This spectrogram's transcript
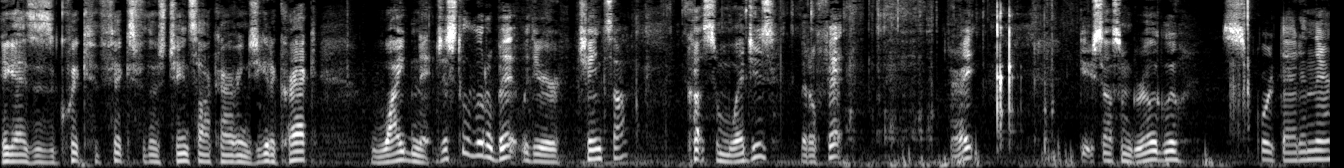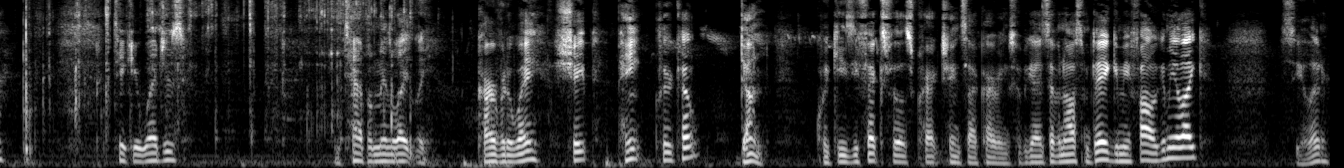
Hey guys, this is a quick fix for those chainsaw carvings. You get a crack, widen it just a little bit with your chainsaw, cut some wedges that'll fit, all right? Get yourself some Gorilla Glue, squirt that in there, take your wedges and tap them in lightly. Carve it away, shape, paint, clear coat, done. Quick, easy fix for those cracked chainsaw carvings. Hope you guys have an awesome day. Give me a follow, give me a like. See you later.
